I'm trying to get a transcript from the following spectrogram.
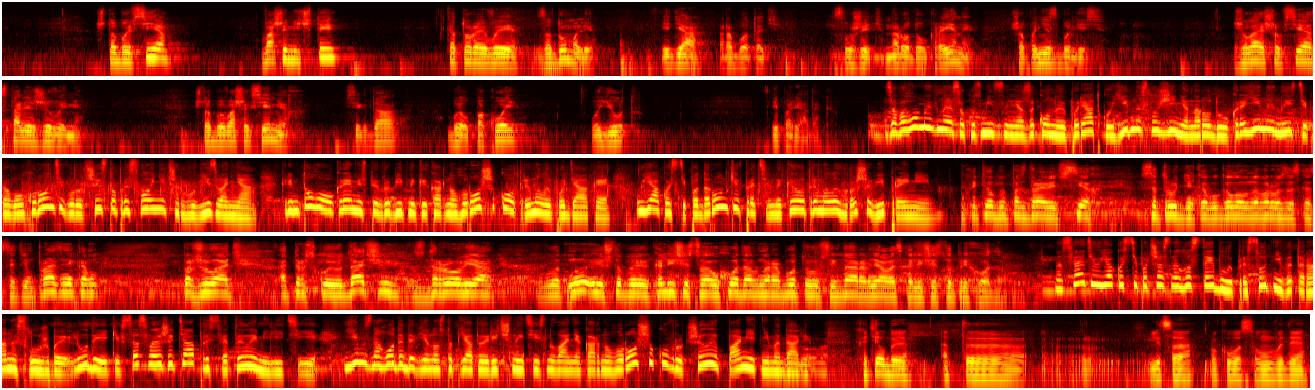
Чтобы все ваши мечты, которые вы задумали, идя работать, служить народу Украины, чтобы они сбылись. Желаю, чтобы все остались живыми, чтобы в ваших семьях всегда был покой, уют и порядок. За вагомий внесок у зміцнення закону і порядку, гідне служіння народу України низці правоохоронців урочисто присвоєні чергові звання. Крім того, окремі співробітники карного розшуку отримали подяки. У якості подарунків працівники отримали грошові премії. Хотел бы поздравить всех сотрудников уголовного розыска с этим праздником, пожелать оперской удачи, здоровья, вот, ну и чтобы количество уходов на работу всегда равнялось количеству приходов. На святі у якості почесних гостей були присутні ветерани служби, люди, які все своє життя присвятили міліції. Їм з нагоди 95-ї річниці існування карного розшуку вручили пам'ятні медалі. Хотел бы от э, лица руководства МВД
